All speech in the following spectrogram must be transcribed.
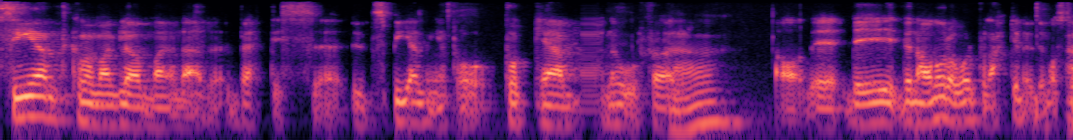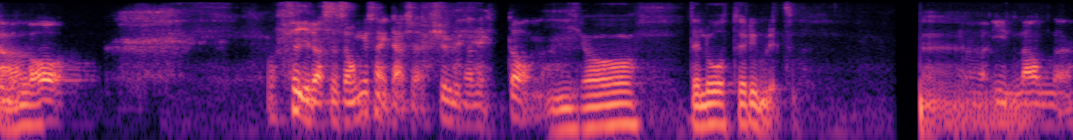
Sent kommer man glömma den där Bettis-utspelningen på, på Camp Nou. För, ja. Ja, det, det, den har några år på nacken nu. Det måste ja. vara fyra säsonger sedan kanske, 2019. Ja, det låter rimligt. Innan eh,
